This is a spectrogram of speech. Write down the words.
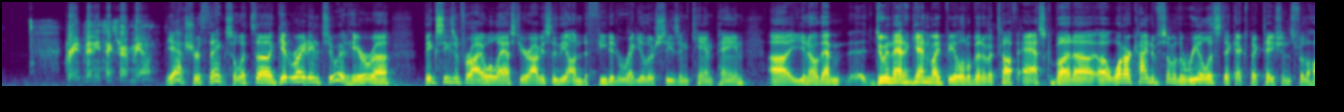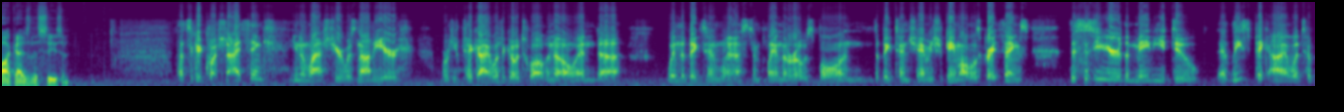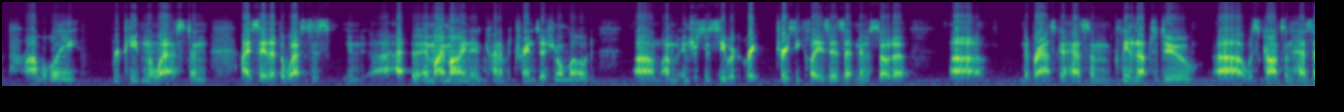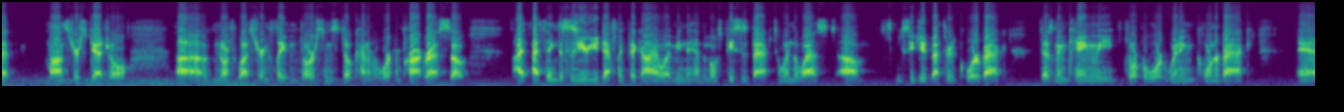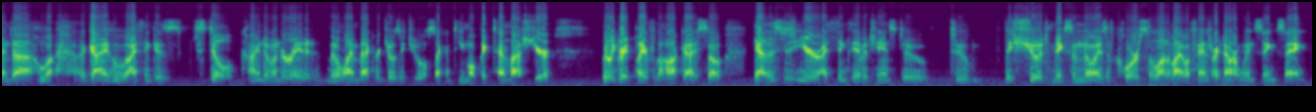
Great, Vinnie. Thanks for having me on. Yeah, sure thing. So let's uh, get right into it here. Uh, big season for Iowa last year. Obviously, the undefeated regular season campaign. Uh, you know that doing that again might be a little bit of a tough ask, but uh, uh, what are kind of some of the realistic expectations for the Hawkeyes this season? That's a good question. I think you know last year was not a year where you pick Iowa to go 12 and 0 and uh, win the Big Ten West and play in the Rose Bowl and the Big Ten championship game, all those great things. This is a year that maybe you do at least pick Iowa to probably repeat in the West. And I say that the West is, in, in my mind, in kind of a transitional mode. Um, I'm interested to see what Tracy Claeys is at Minnesota. Uh, Nebraska has some cleaning up to do. Uh, Wisconsin has that monster schedule. Uh, Northwestern, Clayton Thorson, still kind of a work in progress. So I, I, think this is a year you definitely pick Iowa. I mean, they had the most pieces back to win the West. Um, CJ Beathard, quarterback. Desmond King, the Thorpe Award winning cornerback. And uh, who, a guy who I think is still kind of underrated, middle linebacker Josey Jewell, second team All Big Ten last year. Really great player for the Hawkeyes. So, yeah, this is a year I think they have a chance to to they should make some noise. Of course, a lot of Iowa fans right now are wincing, saying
